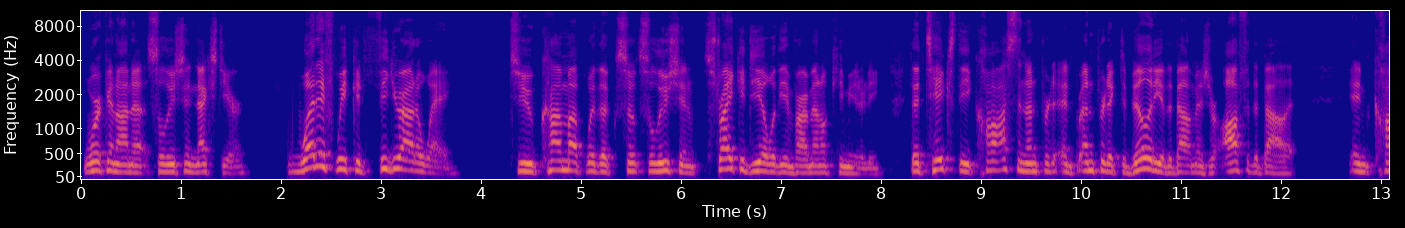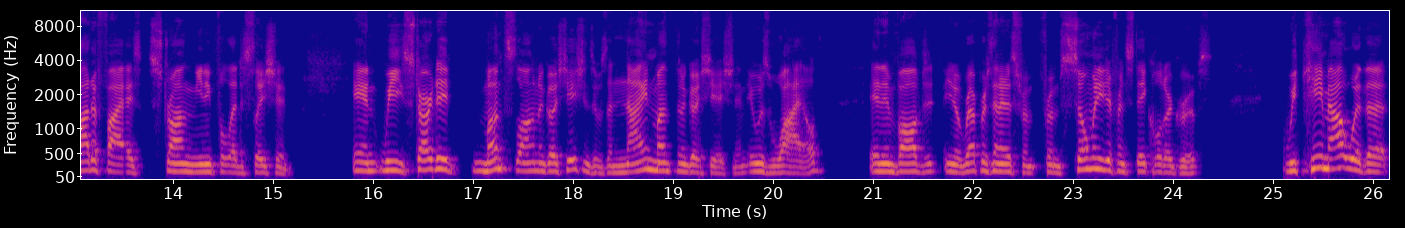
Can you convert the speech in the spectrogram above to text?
working on a solution next year. What if we could figure out a way to come up with a solution, strike a deal with the environmental community that takes the cost and, unpre- and unpredictability of the ballot measure off of the ballot and codifies strong, meaningful legislation and we started months long negotiations. It was a nine month negotiation. It was wild. It involved you know representatives from from so many different stakeholder groups. We came out with a,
